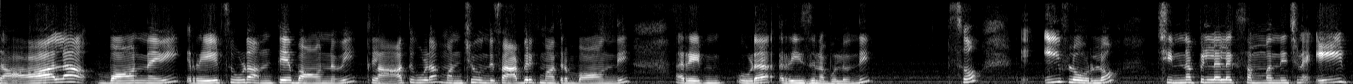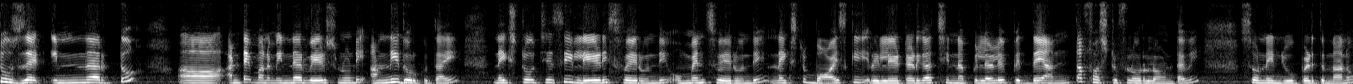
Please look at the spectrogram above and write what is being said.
చాలా బాగున్నాయి. రేట్స్ కూడా అంతే బాగున్నవి. క్లాత్ కూడా మంచిగా ఉంది. ఫ్యాబ్రిక్ మాత్రం బాగుంది. రేట్ కూడా రీజనబుల్ ఉంది. సో ఈ ఫ్లోర్లో చిన్నపిల్లలకు సంబంధించిన A to Z inner to అంటే మనం ఇన్నర్ వేర్స్ నుండి అన్నీ దొరుకుతాయి. నెక్స్ట్ వచ్చేసి లేడీస్ వేర్ ఉంది ఉమెన్స్ వేర్ ఉంది. నెక్స్ట్ బాయ్స్కి రిలేటెడ్గా చిన్నపిల్లలు పెద్ద అంతా ఫస్ట్ ఫ్లోర్లో ఉంటవి. సో నేను చూపెడుతున్నాను.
